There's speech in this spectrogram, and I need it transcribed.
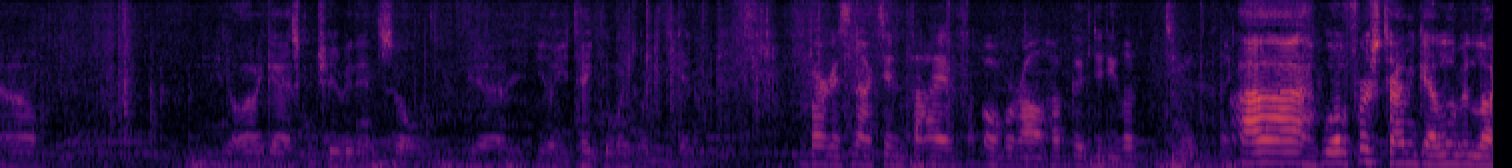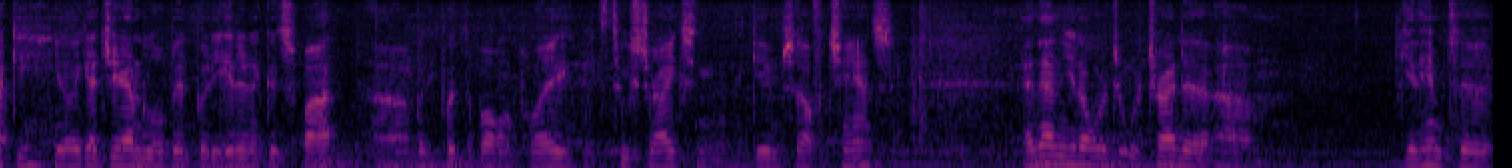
Um, you know, a lot of guys contributing. So, yeah, you know, you take the wins when you get them. Vargas knocked in five overall. How good did he look to you at the plate? Uh, well, the first time he got a little bit lucky. You know, he got jammed a little bit, but he hit in a good spot. Uh, but he put the ball in play with two strikes and gave himself a chance. And then, you know, we're, we're trying to um, get him to,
